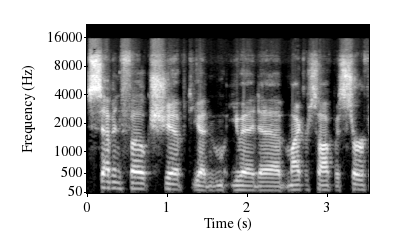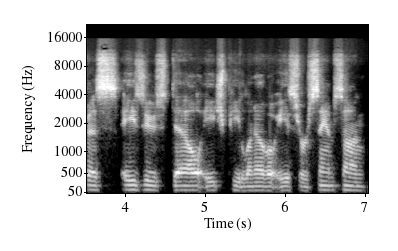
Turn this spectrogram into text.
seven folks shipped. You had you had uh, Microsoft with Surface, Asus, Dell, HP, Lenovo, Acer, Samsung.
